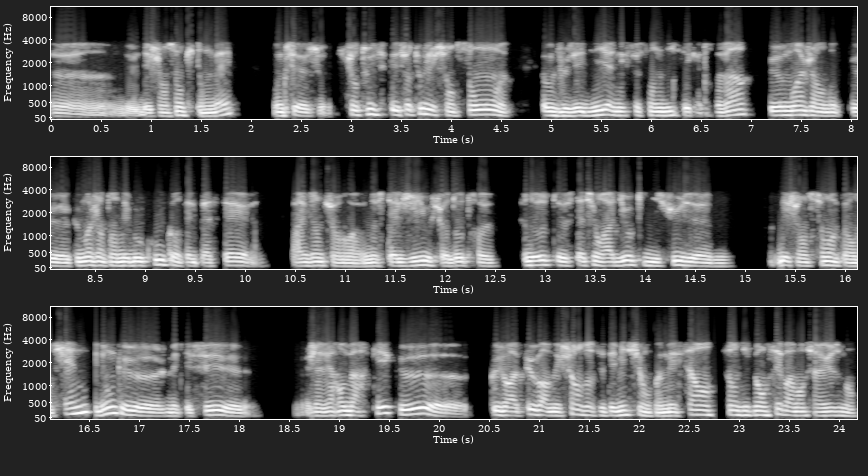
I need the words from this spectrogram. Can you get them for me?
euh, de- des chansons qui tombaient. Donc surtout c'était surtout les chansons, euh, comme je vous ai dit, années 70 et 80, que moi j'entendais beaucoup quand elles passaient, euh, par exemple sur euh, Nostalgie ou sur d'autres d'autres stations radio qui diffusent des chansons un peu anciennes. Et donc euh, je m'étais fait, j'avais remarqué que que j'aurais pu avoir mes chances dans cette émission, quoi, mais sans sans y penser vraiment sérieusement.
